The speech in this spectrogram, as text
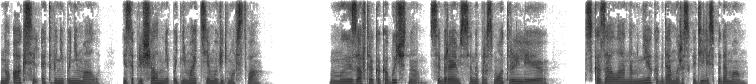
но Аксель этого не понимал и запрещал мне поднимать тему ведьмовства. «Мы завтра, как обычно, собираемся на просмотр или — сказала она мне, когда мы расходились по домам.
